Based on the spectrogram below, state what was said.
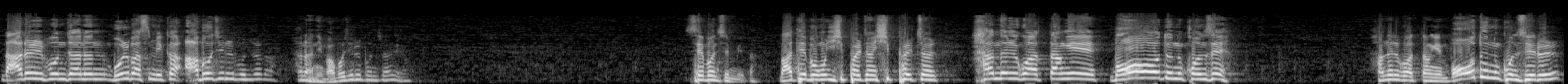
나를 본 자는 뭘 봤습니까? 아버지를 본 자다. 하나님 아버지를 본 자예요. 세 번째입니다. 마태복음 28장 18절 하늘과 땅의 모든 권세 하늘과 땅의 모든 권세를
